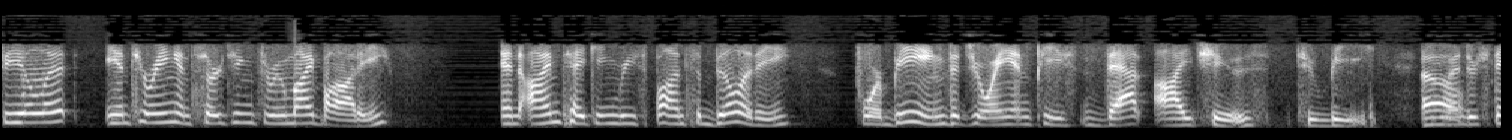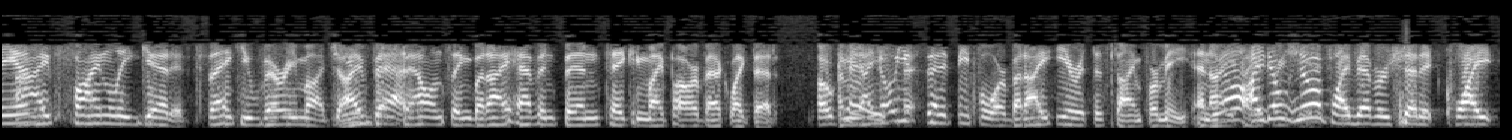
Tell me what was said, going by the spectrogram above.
feel it entering and surging through my body, and I'm taking responsibility for being the joy and peace that I choose to be. Oh, you understand? I finally get it. Thank you very much. You I've bet. been balancing, but I haven't been taking my power back like that. Okay. I mean, I know you've said it before, but I hear it this time for me, and well, I, I, don't know appreciate if I've ever said it quite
